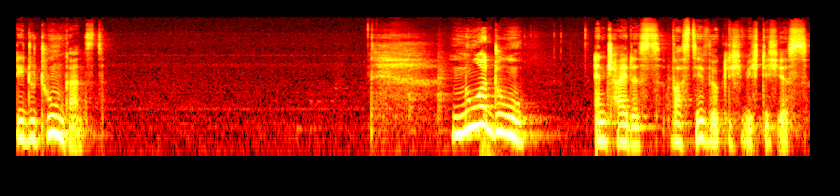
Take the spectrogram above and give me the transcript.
die du tun kannst. Nur du entscheidest, was dir wirklich wichtig ist.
